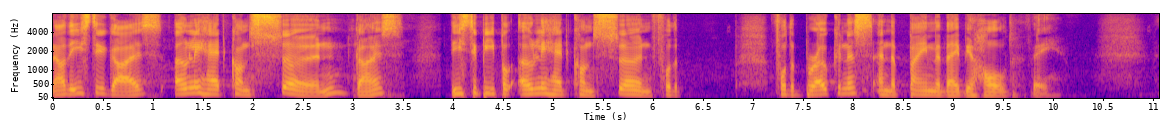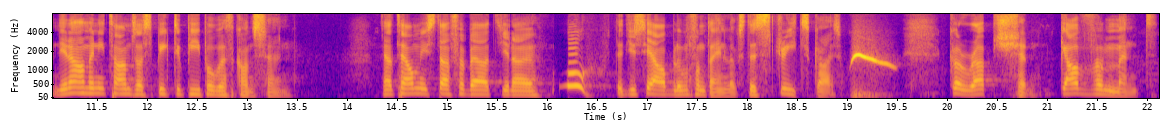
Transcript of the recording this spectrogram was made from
Now, these two guys only had concern, guys. These two people only had concern for the, for the brokenness and the pain that they behold there. And you know how many times I speak to people with concern? They'll tell me stuff about, you know, woo, did you see how Bloemfontein looks? The streets, guys. Corruption, government.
